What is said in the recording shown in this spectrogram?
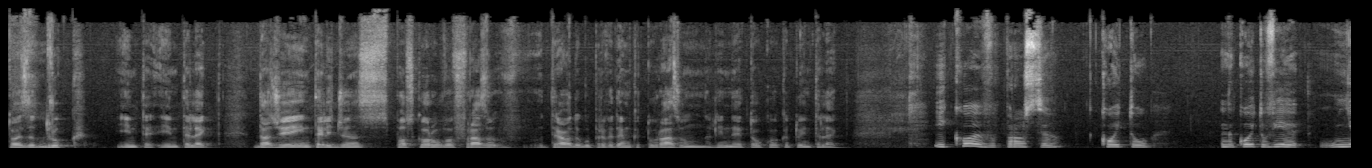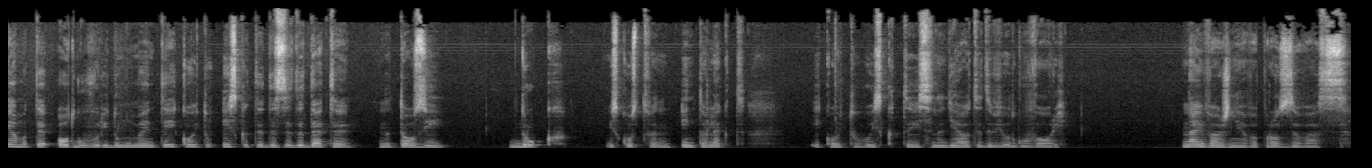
т.е. за друг интелект. Даже intelligence по-скоро в разум, трябва да го преведем като разум, нали? не толкова като интелект. И кой е въпроса, който, на който вие нямате отговори до момента и който искате да зададете на този друг изкуствен интелект и който искате и се надявате да ви отговори? Най-важният въпрос за вас.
